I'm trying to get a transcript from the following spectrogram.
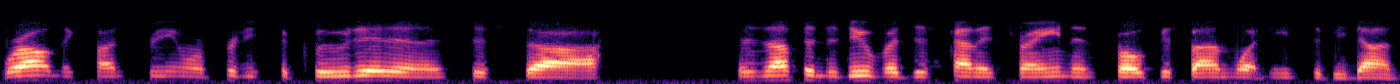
we're out in the country and we're pretty secluded, and it's just uh, there's nothing to do but just kind of train and focus on what needs to be done.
